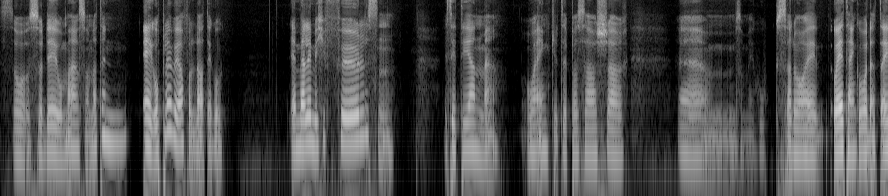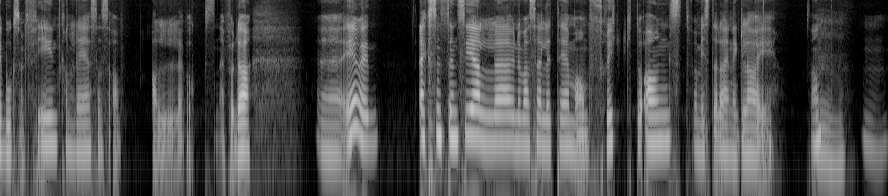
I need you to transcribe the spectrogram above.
Så, så det er jo mer sånn at en Jeg opplever iallfall da at jeg går er veldig mye følelsen jeg sitter igjen med, og enkelte passasjer um, som jeg husker da. Jeg, og jeg tenker òg dette er en bok som fint kan leses av alle voksne. For da uh, er jo eksistensielle, universelle tema om frykt og angst for å miste det en er glad i. Sant? Mm. Mm.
